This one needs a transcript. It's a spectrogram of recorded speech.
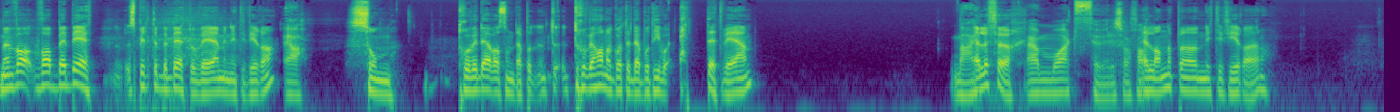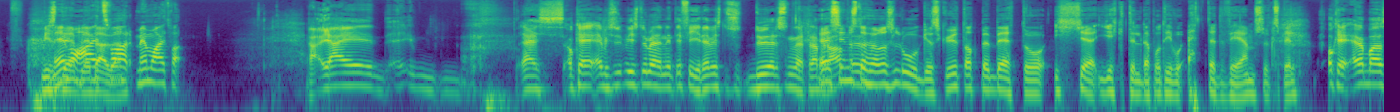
Men var, var Bebet, spilte Bebeto VM i 94 Ja. som Tror vi det var som Tror vi han har gått til Deportivo etter et VM? Nei, Eller før? jeg må ha vært før i så fall. Jeg lander på 94, jeg, da. Hvis Vi det må ha blir et svar. Vi må ha et svar. Ja, jeg, jeg Ok, hvis du, hvis du mener 94 Hvis du, du resonnerte deg bra Jeg synes det høres logisk ut at Bebeto ikke gikk til Deportivo etter et VM-sluttspill. Ok, jeg bare,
